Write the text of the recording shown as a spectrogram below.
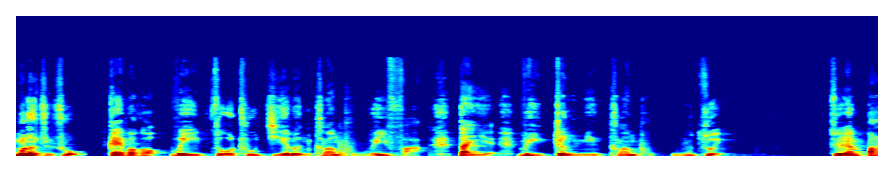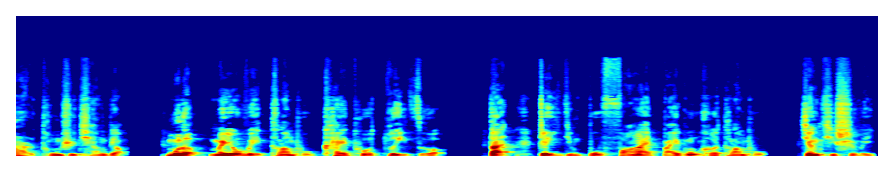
穆勒指出，该报告未作出结论特朗普违法，但也未证明特朗普无罪。虽然巴尔同时强调。穆勒没有为特朗普开脱罪责，但这已经不妨碍白宫和特朗普将其视为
